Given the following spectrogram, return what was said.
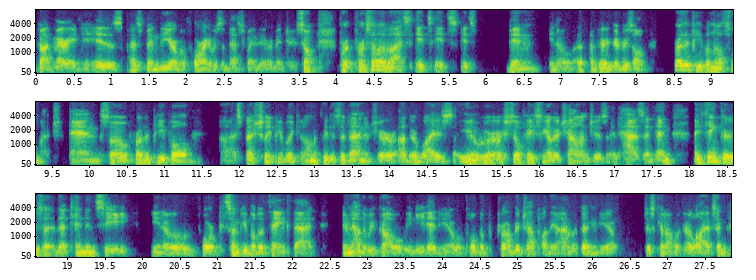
got married to his husband the year before, and it was the best wedding they've ever been to. So for for some of us, it's it's it's been you know a, a very good result. For other people, not so much. And so for other people, uh, especially people economically disadvantaged or otherwise, you know, who are still facing other challenges, it hasn't. And I think there's a, that tendency, you know, for some people to think that, you know, now that we've got what we needed, you know, we'll pull the drawbridge up on the island and, you know, just get on with our lives. And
